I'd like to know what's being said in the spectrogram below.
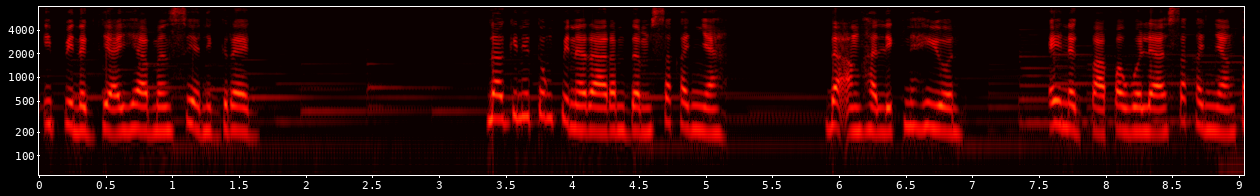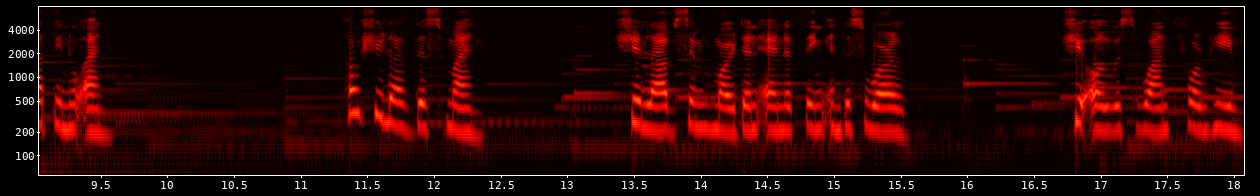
ipinagyayaman siya ni Greg. Lagi nitong pinararamdam sa kanya na ang halik na hiyon ay nagpapawala sa kanyang katinuan. How she loved this man. She loves him more than anything in this world. She always want for him.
